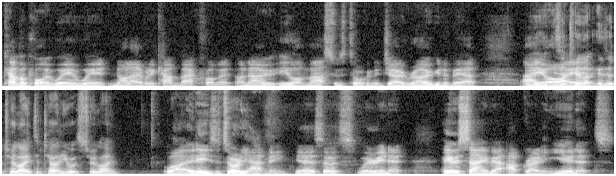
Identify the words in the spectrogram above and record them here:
come a point where we're not able to come back from it. I know Elon Musk was talking to Joe Rogan about AI. is, it too and- late, is it too late to tell you it's too late? well, it is. It's already happening. Yeah, so it's we're in it. He was saying about upgrading units.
